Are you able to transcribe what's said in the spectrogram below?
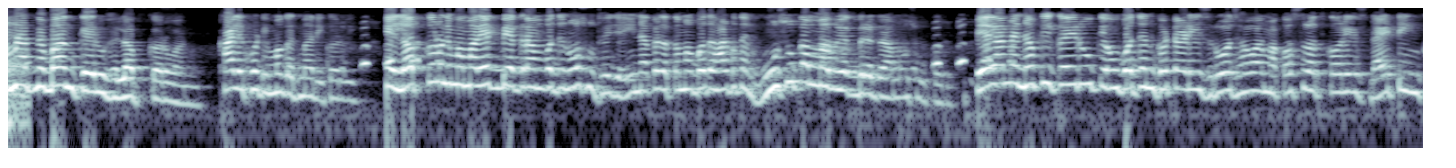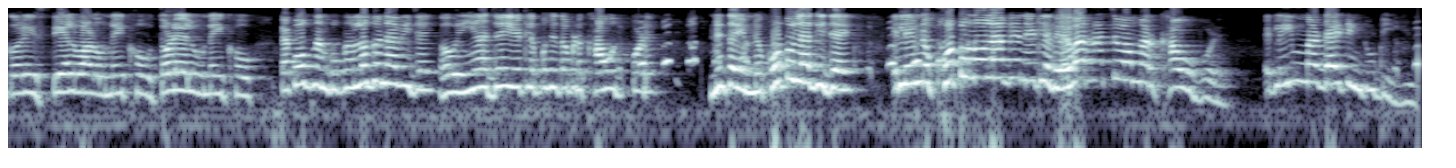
હમણાં મેં બંધ કર્યું છે લપ કરવાનું. ખાલી ખોટી મગજમારી કરવી. એ લપ કરું ને મારે એક બે ગ્રામ વજન ઓછું થઈ જાય. એના કરતા તમે બધા હાટું થાય હું શું કામ મારું એક બે ગ્રામ ઓછું કરું? પહેલા મેં નક્કી કર્યું કે હું વજન ઘટાડીશ, રોજ હવારમાં કસરત કરીશ ડાયટિંગ કરીશ તેલ વાળું નહીં ખાઉં, તળેલું નહીં ખાઉં. ત્યાં કોક ના કોકના લગ્ન આવી જાય. હવે અહીંયા જઈએ એટલે પછી આપણે ખાવું જ પડે. નહીં તો એમને ખોટું લાગી જાય. એટલે એમને ખોટું ન લાગે ને એટલે વ્યવહાર સાચવા મારે ખાવું પડે. એટલે એમ માર ડાયટિંગ તૂટી ગયું.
